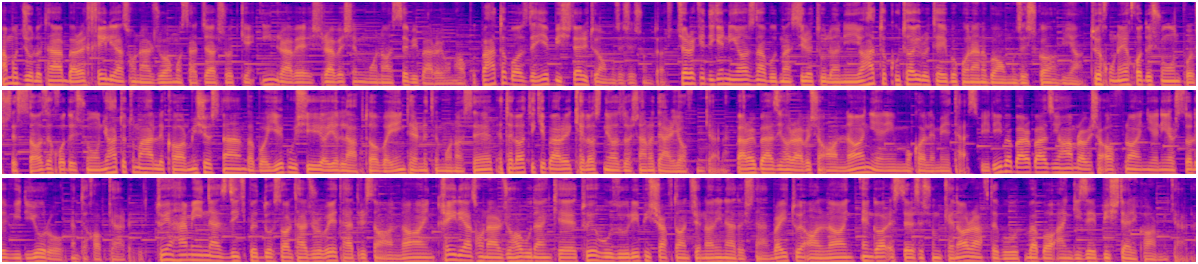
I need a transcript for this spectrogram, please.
اما جلوتر برای خیلی از هنرجوها مسجل شد که این روش روش مناسبی برای اونها بود و حتی بازدهی بیشتری تو آموزششون داشت. چرا که دیگه نیاز نبود مسیر طولانی یا حتی کوتاهی رو طی بکنن و به آموزشگاه بیان. توی خونه خودشون پشت ساز خودشون یا حتی تو محل کار میشستن و با یه گوشی یا یه لپتاپ و یه اینترنت مناسب اطلاعاتی که برای کلاس نیاز داشتن رو دریافت می‌کردن. برای بعضی ها روش آنلاین یعنی مکالمه تصویری و برای بعضی ها هم روش آفلاین یعنی ارسال ویدیو رو انتخاب کرده بودیم. توی همین نزدیک به دو سال تجربه تدریس آنلاین خیلی از هنرجوها بودن که توی حضوری پیشرفت آنچنانی نداشتن. ولی توی آنلاین انگار استرسشون کنار رفته بود و با انگیزه بیشتری کار می‌کردن.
